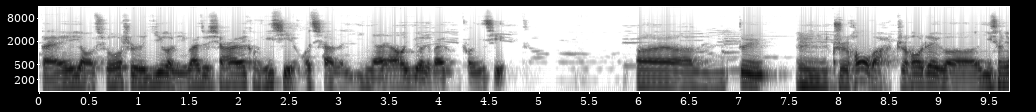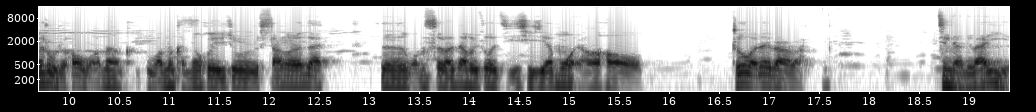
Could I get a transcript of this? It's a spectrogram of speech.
得要求是一个礼拜就下来得更一期，我签了一年，然后一个礼拜更一期。呃，对嗯之后吧，之后这个疫情结束之后，我们我们肯定会就是三个人在，呃，我们四个人再会做几期节目，然后直播这边吧，今天礼拜一。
